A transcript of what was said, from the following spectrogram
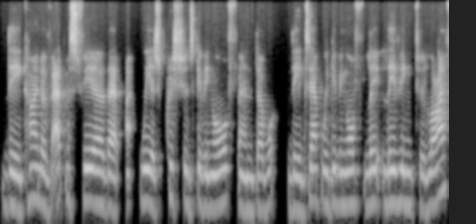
the kind of atmosphere that uh, we as Christians giving off and uh, what the example we're giving off le- leaving to life?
